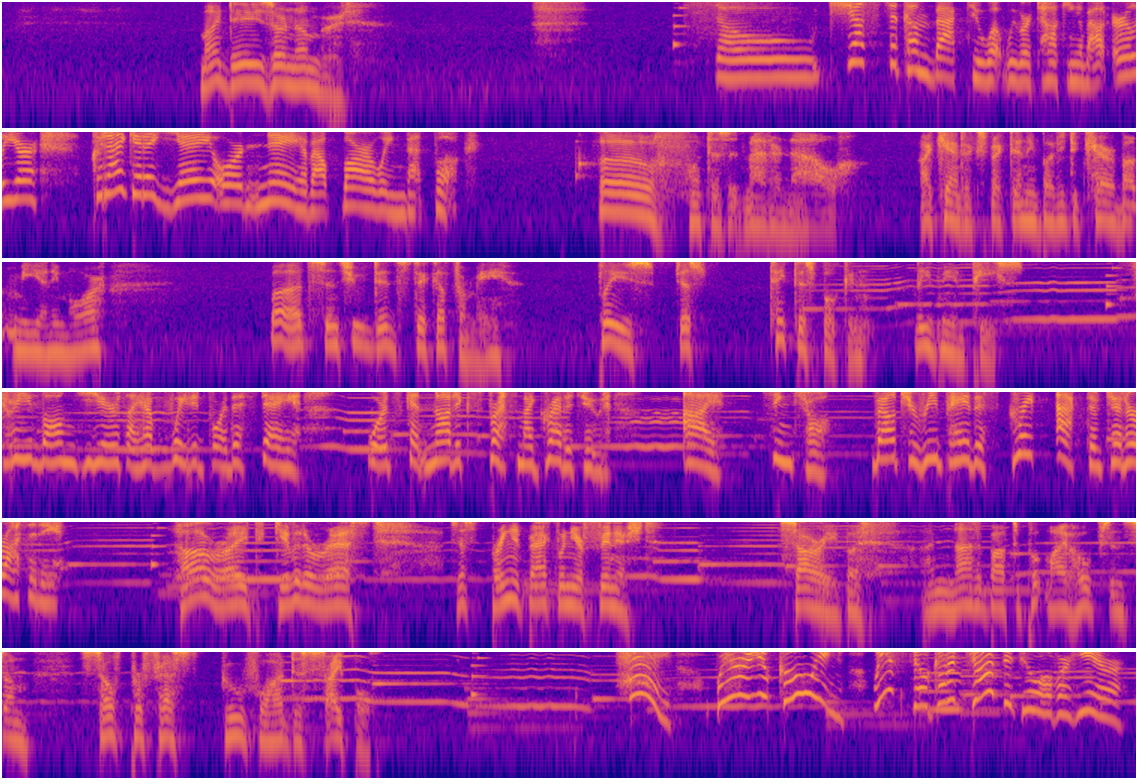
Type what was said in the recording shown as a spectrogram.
My days are numbered. So, just to come back to what we were talking about earlier, could I get a yay or nay about borrowing that book? Oh, what does it matter now? I can't expect anybody to care about me anymore. But since you did stick up for me, please just take this book and leave me in peace. Three long years I have waited for this day. Words cannot express my gratitude. I, Xingqiu, vow to repay this great act of generosity. All right, give it a rest. Just bring it back when you're finished. Sorry, but I'm not about to put my hopes in some self-professed Guhua disciple. Hey, where are you going? We've still got a job to do over here.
